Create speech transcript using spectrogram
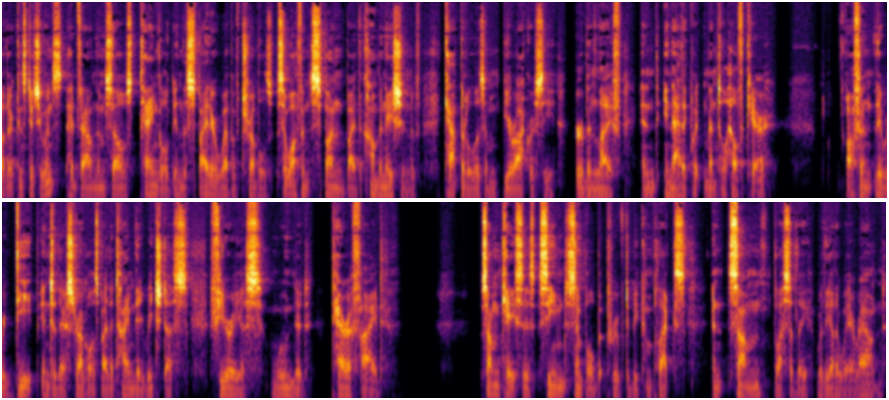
Other constituents had found themselves tangled in the spider web of troubles so often spun by the combination of capitalism, bureaucracy, urban life, and inadequate mental health care. Often they were deep into their struggles by the time they reached us, furious, wounded, terrified. Some cases seemed simple but proved to be complex, and some, blessedly, were the other way around.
